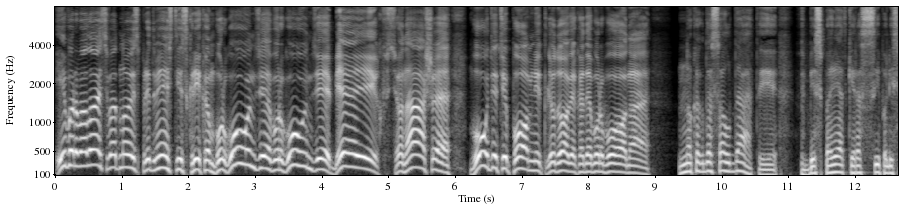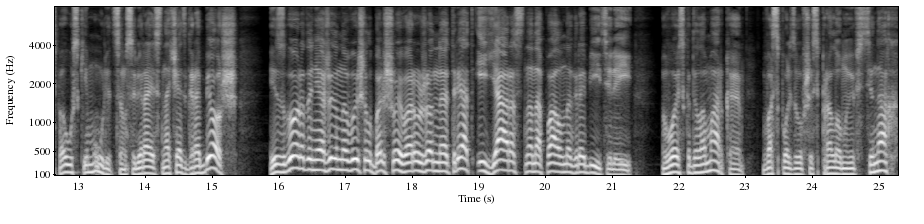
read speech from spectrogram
и ворвалась в одно из предместий с криком «Бургундия! Бургундия! Бей их! Все наше! Будете помнить Людовика де Бурбона!» Но когда солдаты в беспорядке рассыпались по узким улицам, собираясь начать грабеж, из города неожиданно вышел большой вооруженный отряд и яростно напал на грабителей. Войско Деламарка, воспользовавшись проломами в стенах,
